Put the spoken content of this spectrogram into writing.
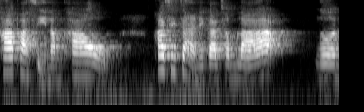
ค่าภาษีนำเข้า ค่าใช้จ่ายในการชำระ เงิน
